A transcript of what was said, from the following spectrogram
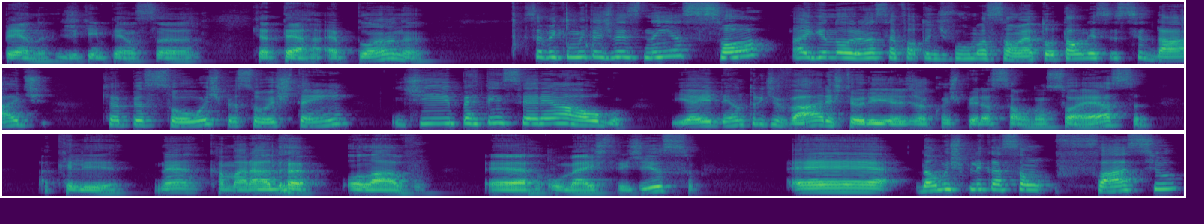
pena, de quem pensa que a Terra é plana, você vê que muitas vezes nem é só a ignorância, a falta de informação, é a total necessidade que as pessoas têm de pertencerem a algo. E aí, dentro de várias teorias da conspiração, não só essa, aquele né, camarada Olavo é o mestre disso, é, dá uma explicação fácil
